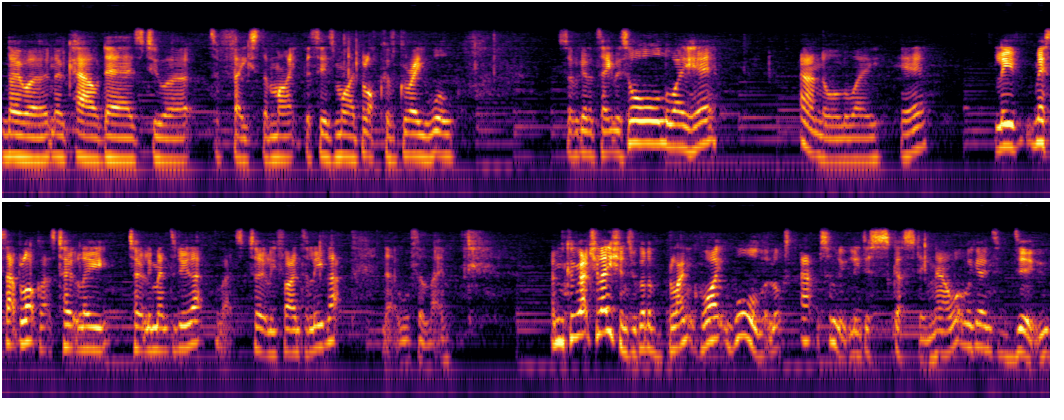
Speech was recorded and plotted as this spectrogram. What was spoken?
No, uh, no cow dares to uh, to face the might that is my block of grey wool. So we're going to take this all the way here, and all the way here. Leave, miss that block. That's totally, totally meant to do that. That's totally fine to leave that. No, we'll fill that in. And congratulations, we've got a blank white wall that looks absolutely disgusting. Now, what we're going to do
